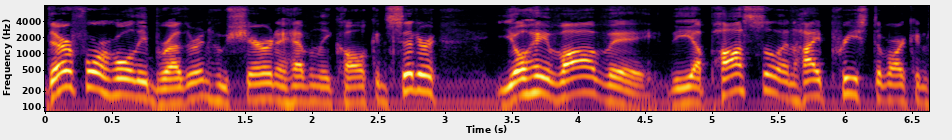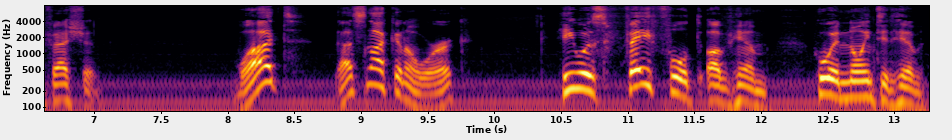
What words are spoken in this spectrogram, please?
Therefore, holy brethren who share in a heavenly call, consider Yohevave, the apostle and high priest of our confession. What? That's not going to work. He was faithful of him who anointed him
